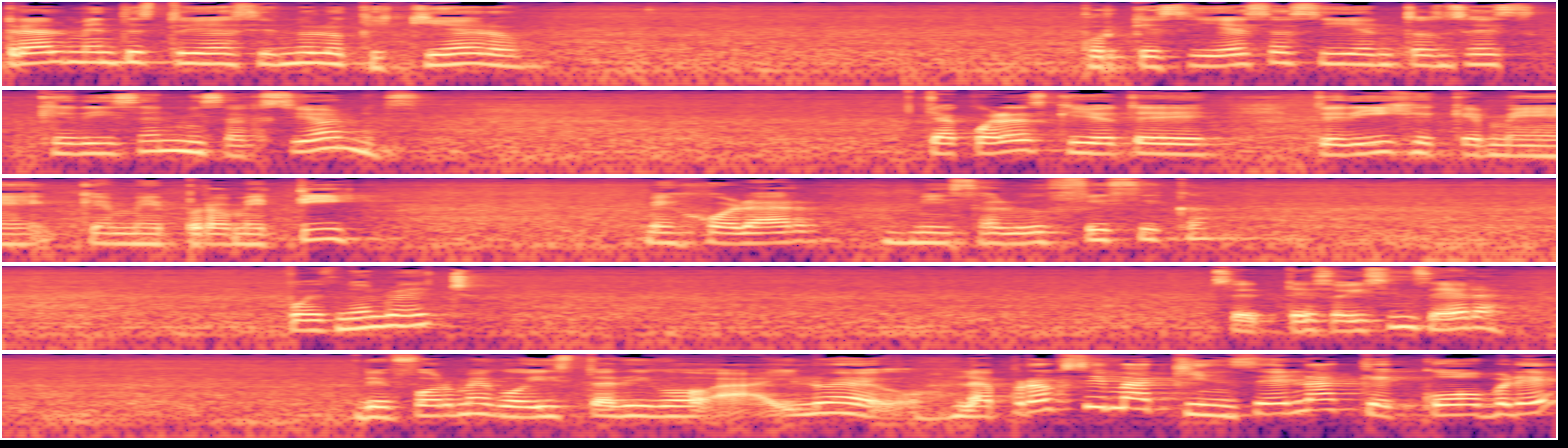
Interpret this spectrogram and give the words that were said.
¿Realmente estoy haciendo lo que quiero? Porque si es así, entonces, ¿qué dicen mis acciones? ¿Te acuerdas que yo te, te dije que me, que me prometí mejorar mi salud física? Pues no lo he hecho. Te soy sincera. De forma egoísta digo, ay, luego, la próxima quincena que cobre,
